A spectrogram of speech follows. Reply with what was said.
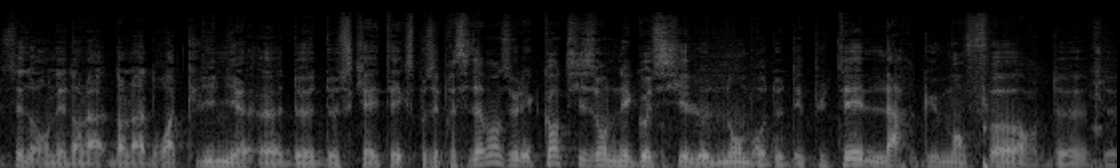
C'est dans- on est dans la, dans la droite ligne euh, de, de ce qui a été exposé précédemment. Quand ils ont négocié le nombre de députés, l'argument fort de- de-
